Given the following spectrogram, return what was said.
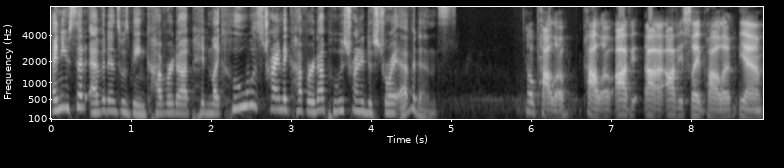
And you said evidence was being covered up, hidden. Like who was trying to cover it up? Who was trying to destroy evidence? Oh, Paolo. Paolo. Obvi- uh, obviously, Paolo. Yeah.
